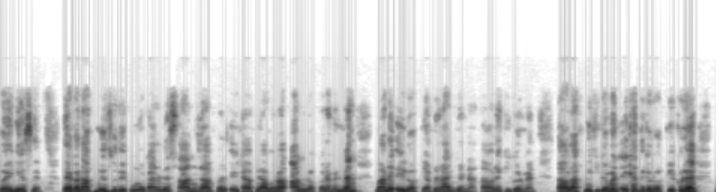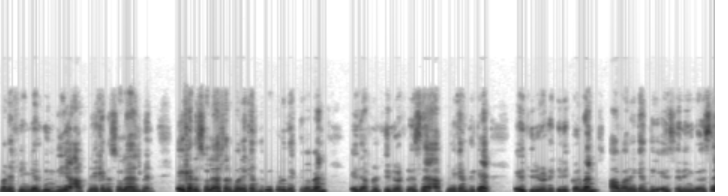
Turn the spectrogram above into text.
হয়ে গিয়েছে। এখন আপনি যদি কোনো কারণে চান যে আপনার এটা আপনি আবারও আনলক করে ফেলবেন মানে এই লকটি আপনি রাখবেন না, তাহলে কি করবেন? তাহলে আপনি কি করবেন? এখান থেকে লকটি খুলে মানে ফিঙ্গারপ্রিন্ট দিয়ে আপনি এখানে চলে আসবেন। এখানে চলে আসার পর এখান থেকে উপরে দেখতে পাবেন, এই যে আপনার থ্রি ডট রয়েছে, আপনি এখান থেকে এই থ্রি ডটে ক্লিক করবেন, আবার এখান থেকে এই সেটিং রয়েছে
